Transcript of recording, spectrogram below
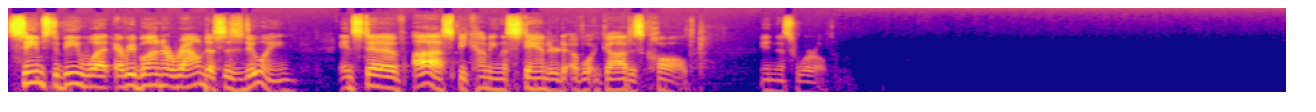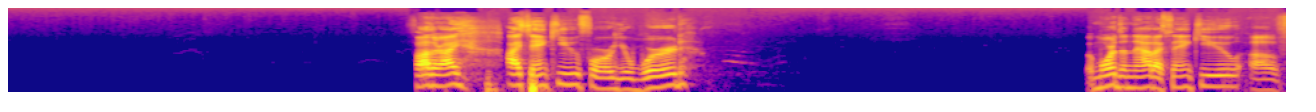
seems to be what everyone around us is doing, instead of us becoming the standard of what God has called in this world. Father, I, I thank you for your word. But more than that, I thank you of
